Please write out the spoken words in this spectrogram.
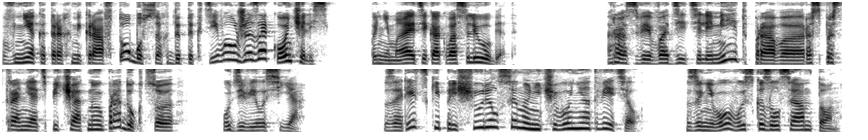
В некоторых микроавтобусах детективы уже закончились. Понимаете, как вас любят. «Разве водитель имеет право распространять печатную продукцию?» – удивилась я. Зарецкий прищурился, но ничего не ответил. За него высказался Антон.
